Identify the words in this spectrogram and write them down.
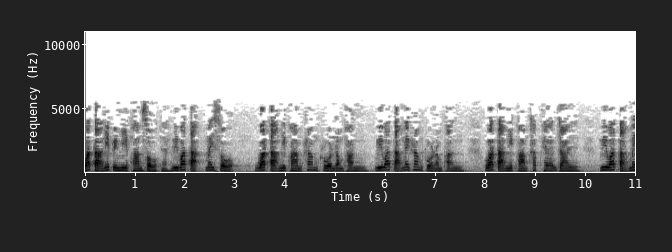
วัตตะนี้ไปมีความโศกนะวิวัตะไม่โศก วัตตะมีความคร่ำครวญรำพัน วิวัตะไม่คร่ำครวญรำพัน วัตตะมีความคับแค้นใจ วิวัตะไม่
